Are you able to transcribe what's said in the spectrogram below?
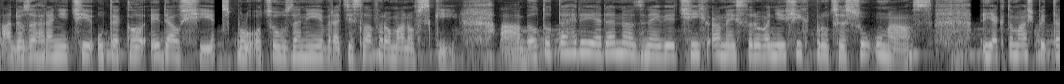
A do zahraničí utekl i další spoluodsouzený Vratislav Romanovský. A byl to tehdy jeden z největších největších a nejsledovanějších procesů u nás. Jak Tomáš Pitr,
